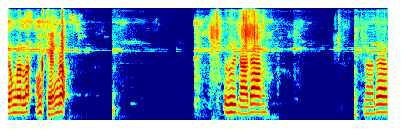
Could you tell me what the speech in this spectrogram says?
สำนั้นละมันแข็งแล้ว เอ้ยหนาดังหนาดัง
